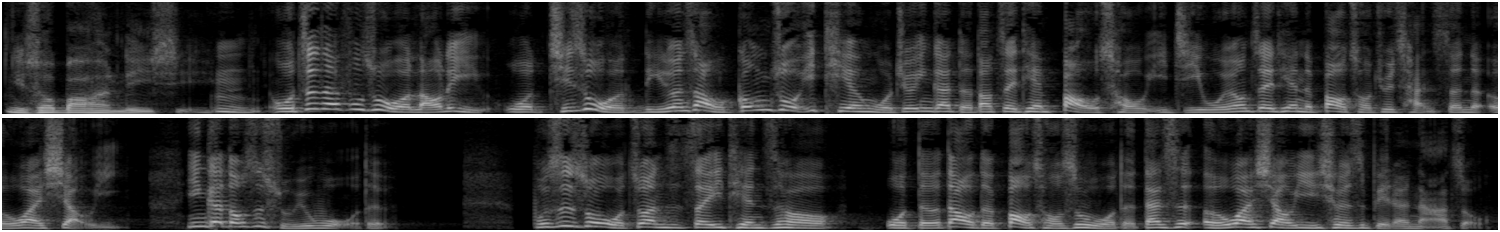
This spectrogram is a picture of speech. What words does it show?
你说包含利息？嗯，我正在付出我劳力。我其实我理论上我工作一天，我就应该得到这天报酬，以及我用这天的报酬去产生的额外效益，应该都是属于我的。不是说我赚的这一天之后，我得到的报酬是我的，但是额外效益却是别人拿走。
